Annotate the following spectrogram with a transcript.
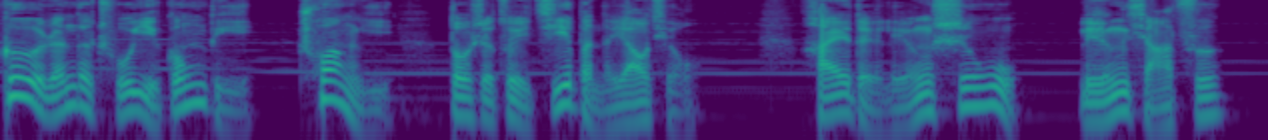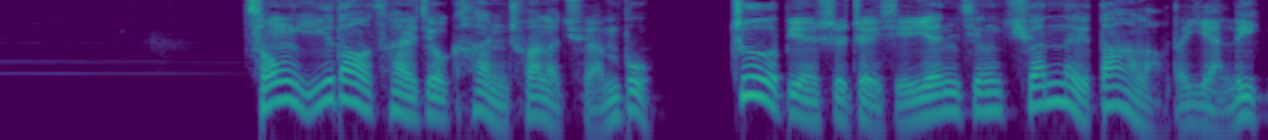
个人的厨艺功底、创意都是最基本的要求，还得零失误、零瑕疵。从一道菜就看穿了全部，这便是这些燕京圈内大佬的眼力。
